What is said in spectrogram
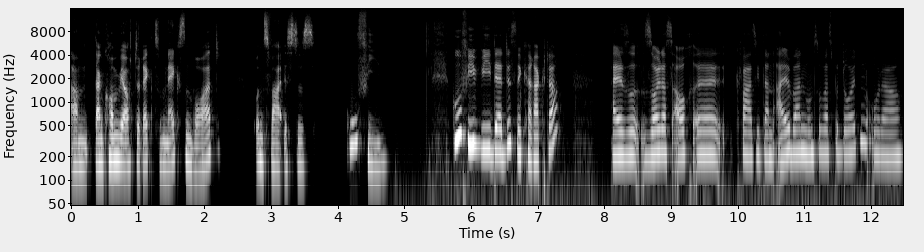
Ähm, dann kommen wir auch direkt zum nächsten Wort. Und zwar ist es Goofy. Goofy wie der Disney-Charakter? Also soll das auch äh, quasi dann albern und sowas bedeuten oder?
